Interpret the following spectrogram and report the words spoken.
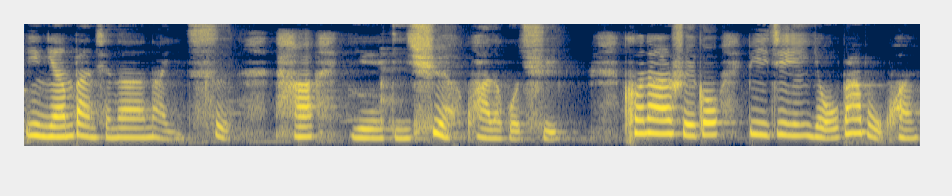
一年半前的那一次，他也的确跨了过去。可那水沟毕竟有八步宽，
